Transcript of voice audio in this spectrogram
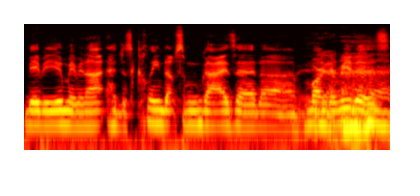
Maybe you, maybe not, had just cleaned up some guys at uh, Margaritas,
